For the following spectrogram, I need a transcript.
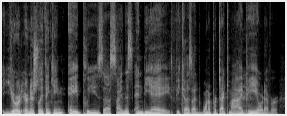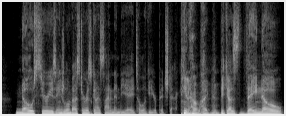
you're initially thinking, "Hey, please uh, sign this NDA because I'd want to protect my IP or whatever." No serious angel investor is going to sign an NDA to look at your pitch deck, you know, like Mhm. because they know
